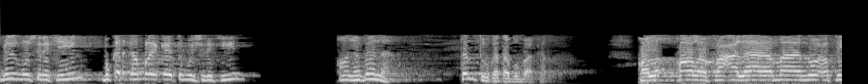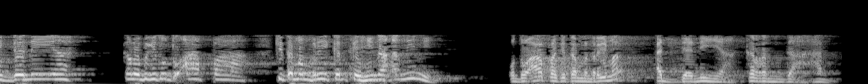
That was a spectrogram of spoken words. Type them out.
bil musyrikin? Bukankah mereka itu musyrikin? Qala bala, tentu kata Abu Bakar. Qala fa'ala ma nu'ti Kalau begitu untuk apa kita memberikan kehinaan ini? Untuk apa kita menerima ad-daniyah, kerendahan.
